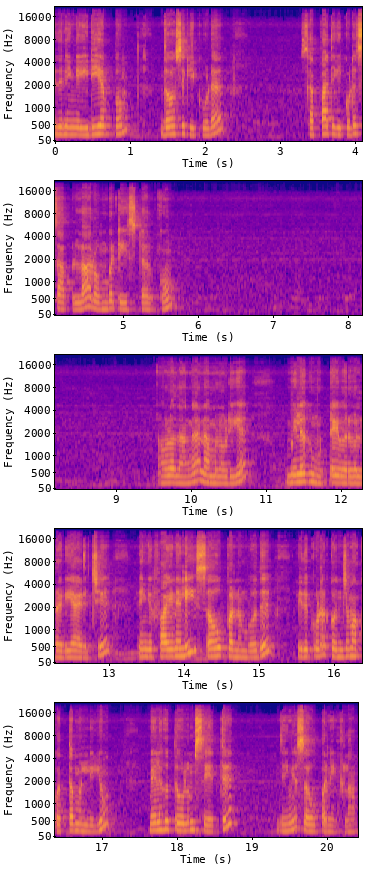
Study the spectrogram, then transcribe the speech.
இது நீங்கள் இடியப்பம் தோசைக்கு கூட சப்பாத்திக்கு கூட சாப்பிட்லாம். ரொம்ப டேஸ்ட்டாக இருக்கும். அவ்வளோதாங்க. நம்மளுடைய மிளகு முட்டை வறுவல் ரெடி ஆகிடுச்சு நீங்கள் ஃபைனலி சர்வ் பண்ணும்போது இது கூட கொஞ்சமாக கொத்தமல்லியும் மிளகுத்தூளும் சேர்த்து நீங்கள் சர்வ் பண்ணிக்கலாம்.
